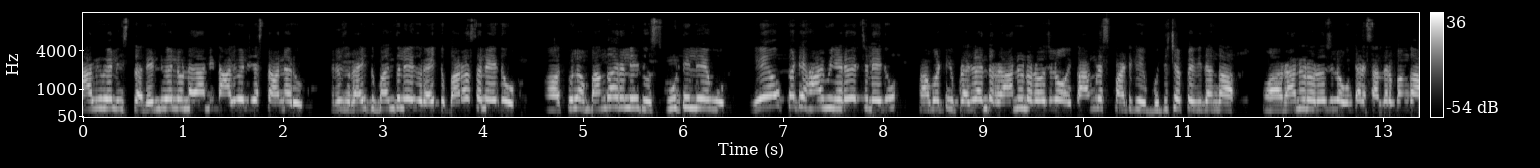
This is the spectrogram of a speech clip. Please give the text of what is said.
నాలుగు వేలు ఇస్తా రెండు వేలు ఉన్నదాన్ని నాలుగు వేలు చేస్తా అన్నారు. ఈరోజు రైతు బంధు లేదు రైతు భరోసా లేదు తులం బంగారం లేదు స్కూటీ లేవు ఏ ఒక్కటి హామీ నెరవేర్చలేదు. కాబట్టి ప్రజలందరూ రానున్న రోజుల్లో ఈ కాంగ్రెస్ పార్టీకి బుద్ధి చెప్పే విధంగా రానున్న రోజుల్లో ఉంటారు సందర్భంగా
